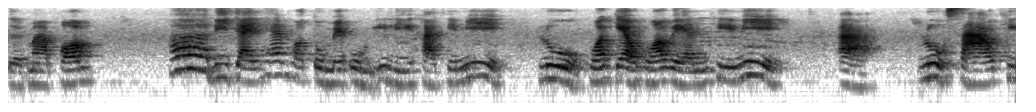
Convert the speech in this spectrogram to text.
เกิดมาพร้อมอาดีใจแทนพอตุ่มแม่อุ่มอิหลีค่ะ ที่มีลูกหัวแก้วหัวแหวนที่มีอ่าลูกสาวที่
